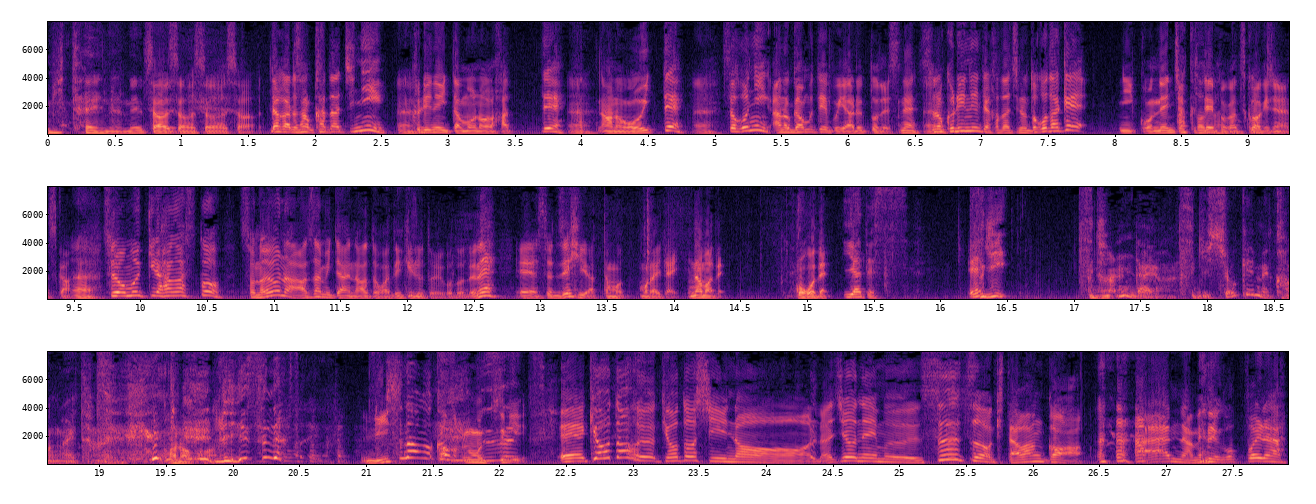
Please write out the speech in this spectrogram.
みたいなね。そうそうそうそう。だからその形にうん。くり抜いたものを貼って、うん。あの置いて、うん。そこにあのガムテープをやるとですね、そのくり抜いた形のとこだけにこう粘着テープがつくわけじゃないですか、うん。それを思いっきり剥がすとそのようなあざみたいな跡ができるということでね、えーそれぜひやってももらいたい。生で。ここで。嫌です。え次なんだよ次一生懸命考えたの この子。リスナーリスナーがかもう次、えー、京都府京都市のラジオネームスーツを着たワンコ。あーなめ猫っぽいな、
